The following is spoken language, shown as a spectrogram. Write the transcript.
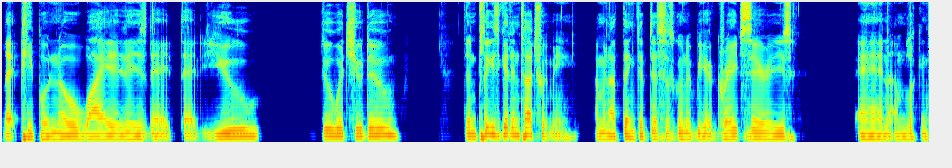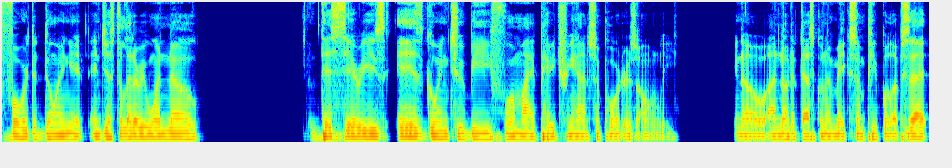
let people know why it is that that you do what you do, then please get in touch with me. I mean, I think that this is going to be a great series and I'm looking forward to doing it. And just to let everyone know, this series is going to be for my Patreon supporters only. You know, I know that that's going to make some people upset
